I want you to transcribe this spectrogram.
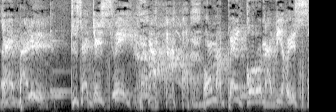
Hé, hey, Palu, tu sais qui je suis? On m'appelle coronavirus.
